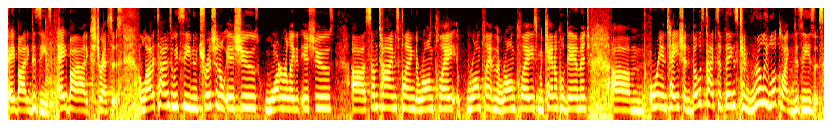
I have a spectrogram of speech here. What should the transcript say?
abiotic disease, abiotic stresses? A lot of times we see nutritional issues, water-related issues, uh, sometimes planting the wrong, play, wrong plant in the wrong place, mechanical damage, um, orientation. Those types of things can really look like diseases.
